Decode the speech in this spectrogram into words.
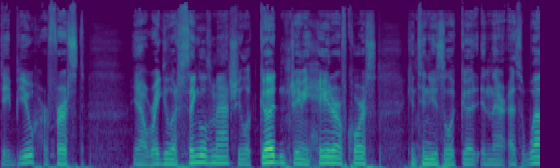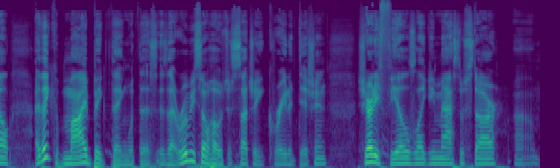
debut, her first, you know, regular singles match. She looked good. Jamie Hayter, of course, continues to look good in there as well. I think my big thing with this is that Ruby Soho is just such a great addition. She already feels like a massive star. Um,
